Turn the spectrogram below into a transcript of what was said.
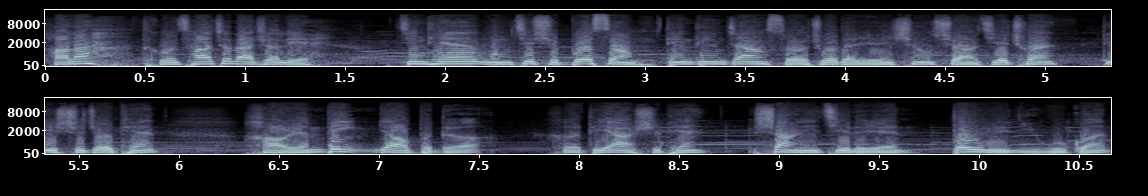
好了，吐槽就到这里。今天我们继续播送丁丁章所著的《人生需要揭穿》第十九篇：好人病要不得。和第二十篇，上一季的人都与你无关。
